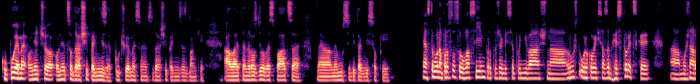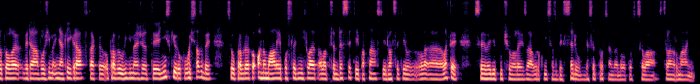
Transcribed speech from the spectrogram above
kupujeme o, něco, o něco dražší peníze, půjčujeme si o něco dražší peníze z banky, ale ten rozdíl ve spláce uh, nemusí být tak vysoký. Já s tebou naprosto souhlasím, protože když se podíváš na růst úrokových sazeb historicky, a možná do tohle videa vložíme i nějaký graf, tak opravdu uvidíme, že ty nízké úrokové sazby jsou opravdu jako anomálie posledních let, ale před 10, 15, 20 lety si lidi půjčovali za úrokové sazby 7, 10% a bylo to zcela, zcela normální.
